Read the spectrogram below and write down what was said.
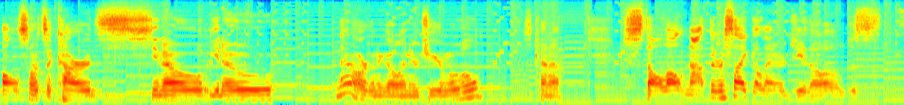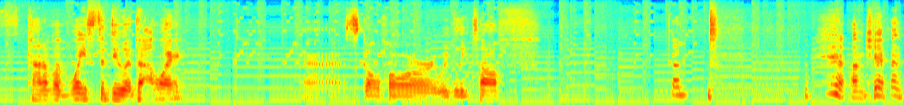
all sorts of cards, you know, you know... Now we're to go energy removal. Just kind of stall out, not the recycle energy though, It'll just kind of a waste to do it that way. Alright, let's go for Wigglytuff. Done. I'm giving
